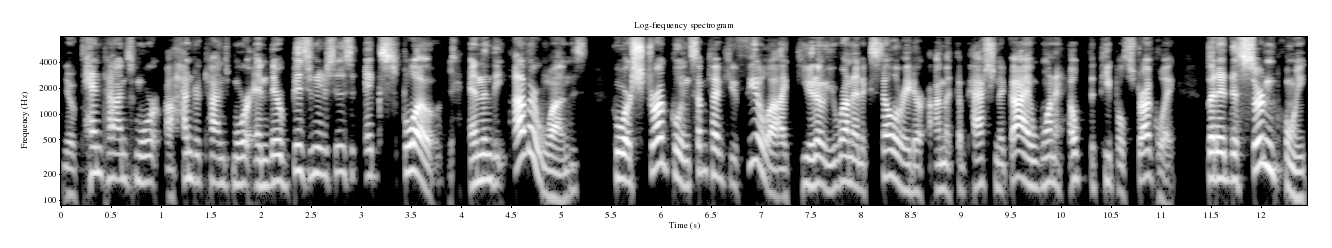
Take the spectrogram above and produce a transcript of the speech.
you know, 10 times more, 100 times more, and their businesses explode. And then the other ones who are struggling, sometimes you feel like, you know, you run an accelerator. I'm a compassionate guy. I want to help the people struggling. But at a certain point,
